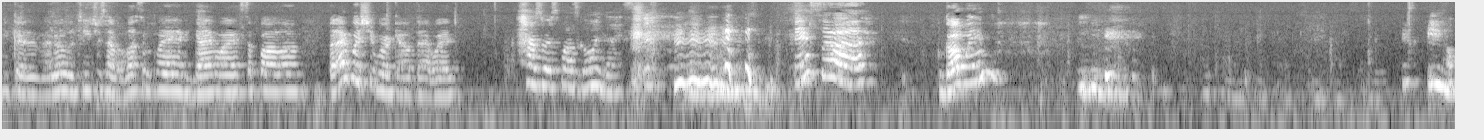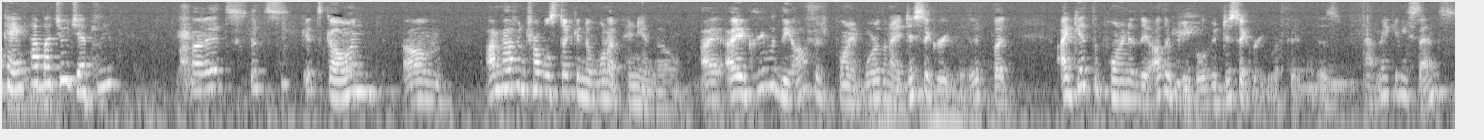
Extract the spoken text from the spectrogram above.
because I know the teachers have a lesson plan and guidelines to follow, but I wish it worked out that way. How's the response going, guys? It's uh going. okay, how about you, Jeffrey? Uh, it's it's it's going. Um, I'm having trouble sticking to one opinion though. I I agree with the author's point more than I disagree with it, but I get the point of the other people who disagree with it. Does that make any sense?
